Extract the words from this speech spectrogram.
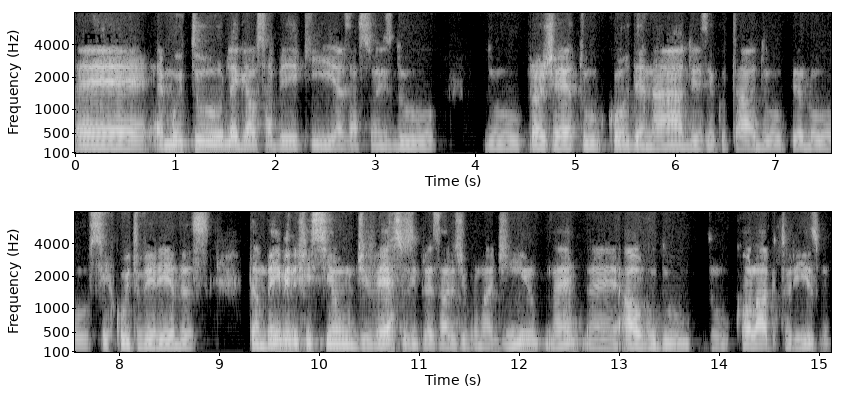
É, é muito legal saber que as ações do, do projeto coordenado e executado pelo Circuito Veredas também beneficiam diversos empresários de Brumadinho, né, é, alvo do, do Colab Turismo,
